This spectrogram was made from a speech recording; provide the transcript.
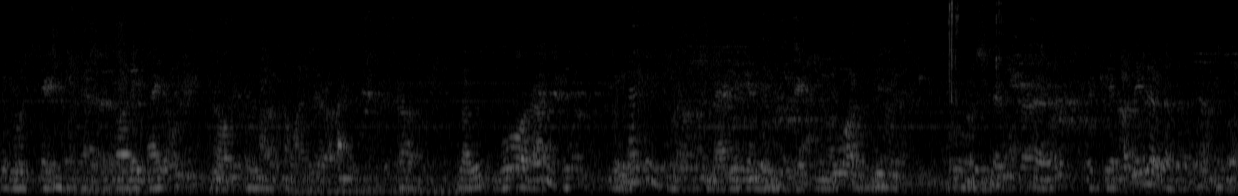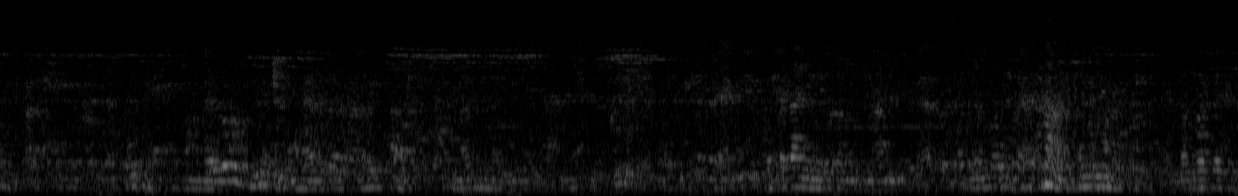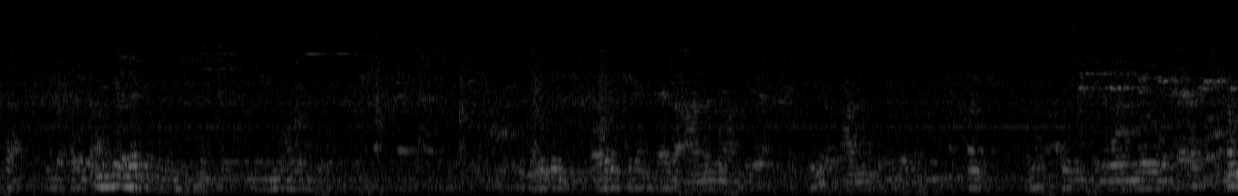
वो और आपकी उस टाइम का है एक लेखा नहीं लगा था पता नहीं मेरे को नाम नंबर हाँ नंबर का लिखा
